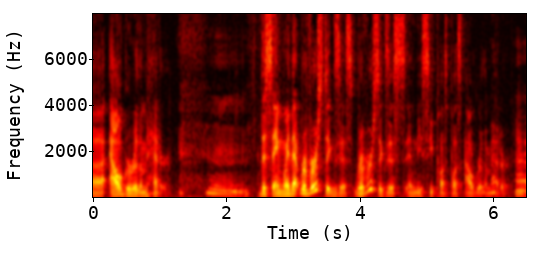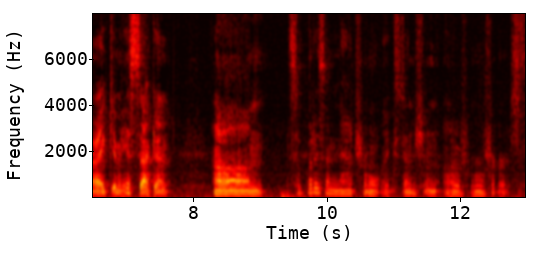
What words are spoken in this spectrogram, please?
uh, algorithm header. Hmm. The same way that reversed exists. Reverse exists in the C++ algorithm header. All right, give me a second. Um, so what is a natural extension of reverse?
